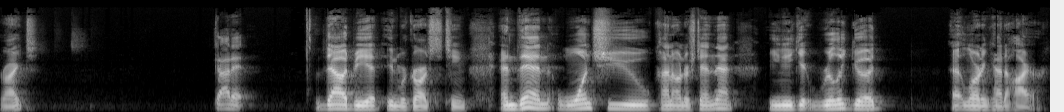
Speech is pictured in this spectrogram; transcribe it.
Right? Got it. That would be it in regards to team. And then once you kind of understand that, you need to get really good at learning how to hire.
